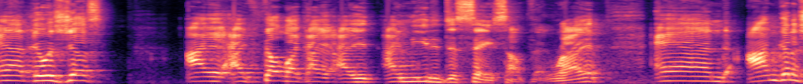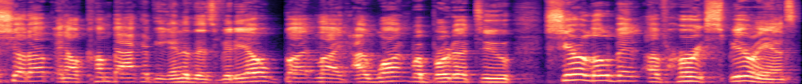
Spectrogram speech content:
And it was just, I, I felt like I, I, I needed to say something, right? and I'm gonna shut up and I'll come back at the end of this video, but like I want Roberta to share a little bit of her experience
